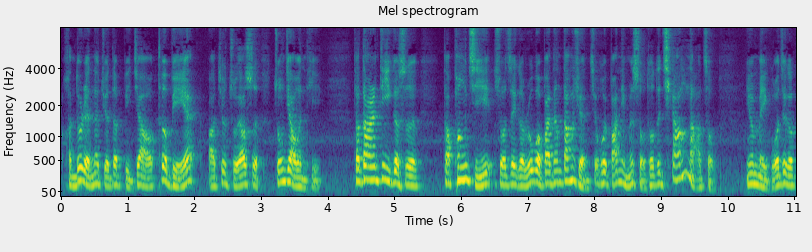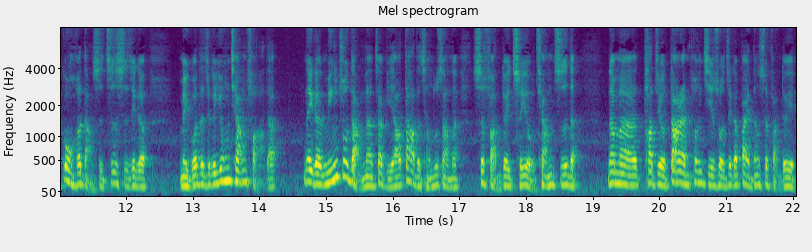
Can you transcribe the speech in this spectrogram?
很多人呢觉得比较特别啊，就主要是宗教问题。他当然第一个是他抨击说，这个如果拜登当选，就会把你们手头的枪拿走。因为美国这个共和党是支持这个美国的这个拥枪法的，那个民主党呢，在比较大的程度上呢是反对持有枪支的。那么他就当然抨击说，这个拜登是反对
